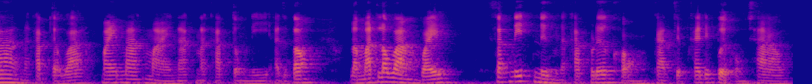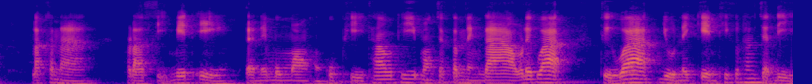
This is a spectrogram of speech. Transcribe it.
บ้างนะครับ แต่ว่าไม่มากมายนักนะครับ ตรงนี้อาจจะต้องระมัดระวังไว้สักนิดหนึ่งนะครับ เรื่องของการเจ็บไข้ได้ป่วยของชาวลัคนาราศีเมษเอง แต่ในมุมมองของครูพีเท่าที่มองจากตำแหน่งดาว เรียกว่า ถือว่าอยู่ในเกณฑ์ที่ค่อนข้างจะดี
